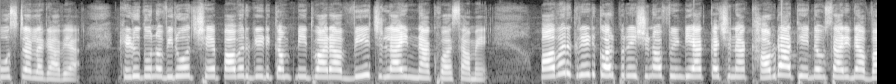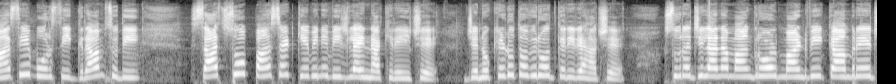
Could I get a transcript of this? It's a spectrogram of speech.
પોસ્ટર લગાવ્યા. ખેડૂતોનો વિરોધ છે પાવર ગ્રીડ કંપની દ્વારા વીજ લાઇન નાખવા સામે. Power grid corporation of India કચ્છના ખાવડાથી નવસારીના વાંસી બોરસી ગ્રામ સુધી સાતસો પાસઠ કેવીની વીજ લાઇન નાખી રહી છે, જેનો ખેડૂતો વિરોધ કરી રહ્યા છે. સુરત જિલ્લાના માંગરોળ, માંડવી, કામરેજ,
